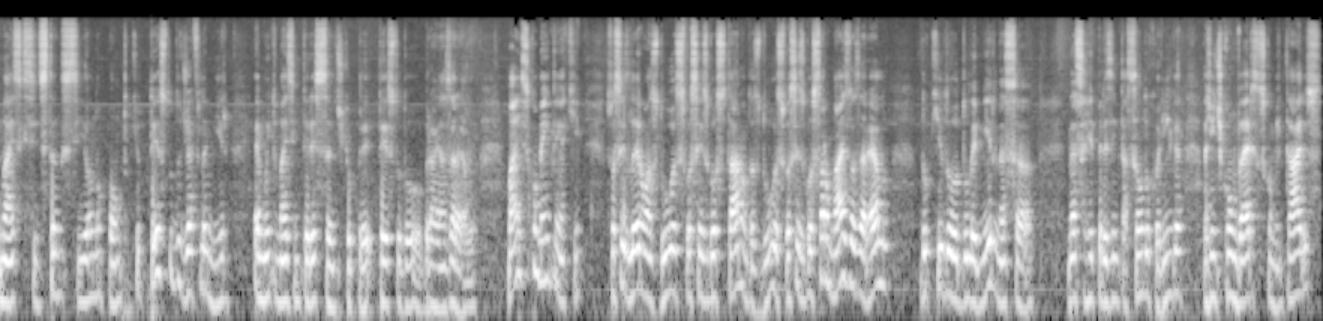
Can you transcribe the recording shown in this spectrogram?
mas que se distanciam no ponto que o texto do Jeff Lemire é muito mais interessante que o texto do Brian Azarello. Mas comentem aqui se vocês leram as duas, se vocês gostaram das duas, se vocês gostaram mais do Azarello do que do, do Lemir nessa, nessa representação do Coringa. A gente conversa nos comentários.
